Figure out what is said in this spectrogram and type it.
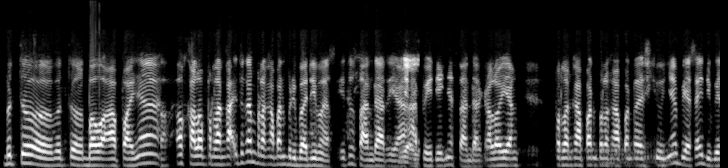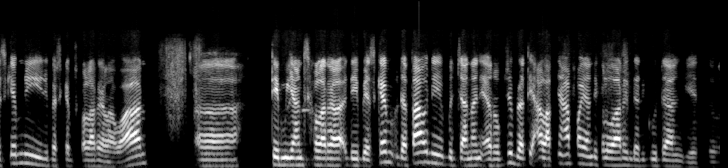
Betul, betul. Bawa apanya? Oh, kalau perlengkap itu kan perlengkapan pribadi, Mas. Itu standar ya, ya. APD-nya standar. Kalau yang perlengkapan-perlengkapan rescue-nya biasanya di base camp nih, di base camp sekolah relawan. Uh, tim yang di sekolah di base camp udah tahu nih bencananya erupsi berarti alatnya apa yang dikeluarin dari gudang gitu.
